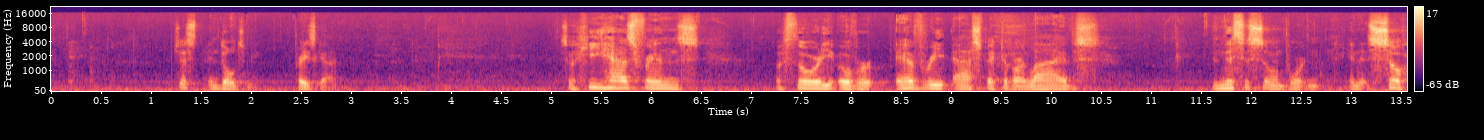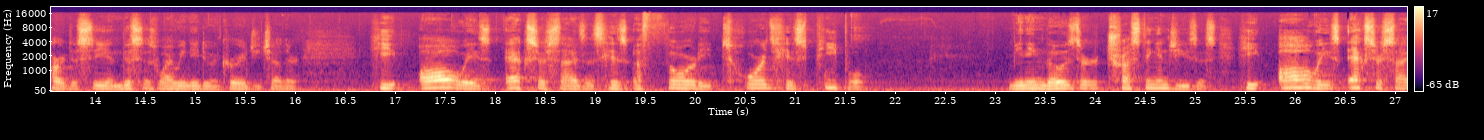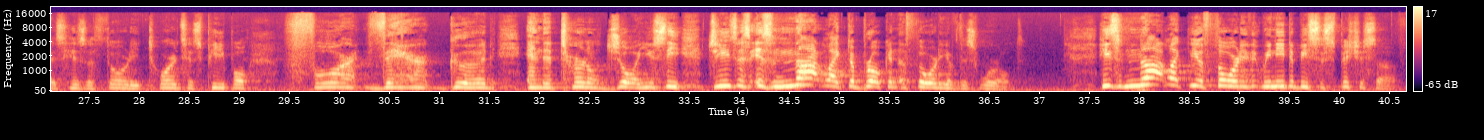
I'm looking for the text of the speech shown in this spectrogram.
just indulge me. Praise God. So he has, friends, authority over every aspect of our lives. And this is so important, and it's so hard to see, and this is why we need to encourage each other. He always exercises his authority towards his people, meaning those that are trusting in Jesus. He always exercises his authority towards his people for their good and eternal joy. You see, Jesus is not like the broken authority of this world. He's not like the authority that we need to be suspicious of.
